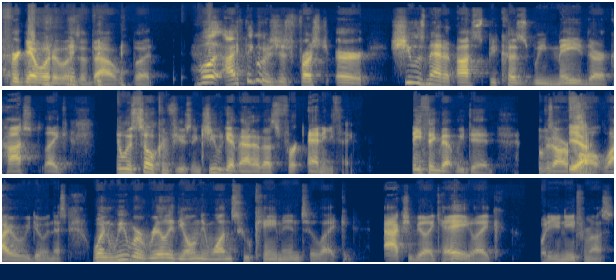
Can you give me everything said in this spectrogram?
I forget what it was about, but well, I think it was just frustrating. Or she was mad at us because we made our cost like it was so confusing. She would get mad at us for anything, anything that we did. It was our Yeah. fault. Why were we doing this? When we were really the only ones who came in to like actually be like, hey, like, what do you need from us?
